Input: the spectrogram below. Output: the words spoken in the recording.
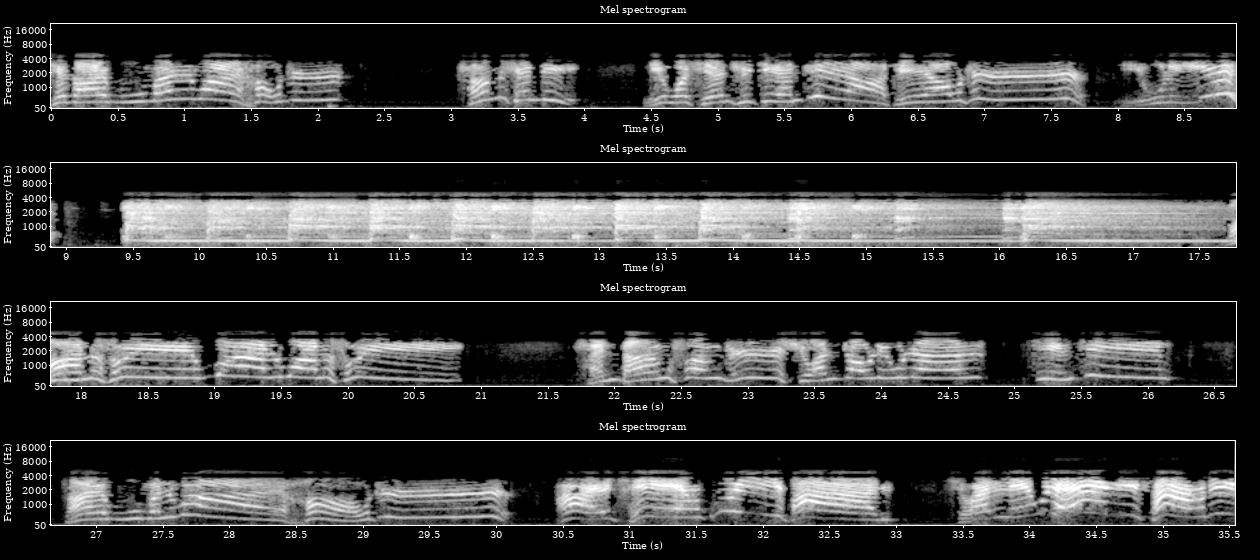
且在午门外候旨。程贤弟，你我前去见驾交之。有礼。万岁，万万岁！臣等奉旨宣召刘仁进京，在午门外候旨。二请归范全留人上殿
